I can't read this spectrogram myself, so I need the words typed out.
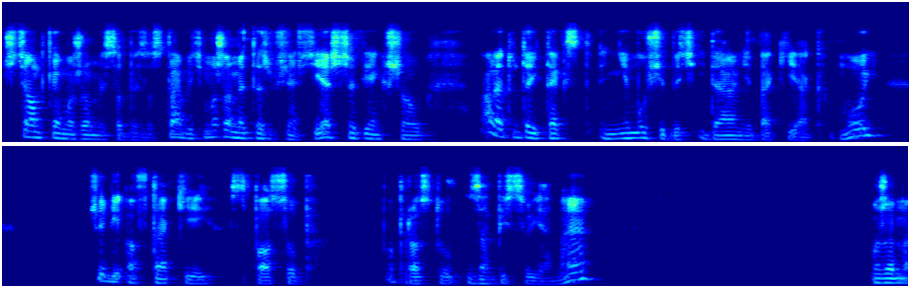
Czcionkę możemy sobie zostawić, możemy też wziąć jeszcze większą, ale tutaj tekst nie musi być idealnie taki jak mój, czyli o w taki sposób po prostu zapisujemy. Możemy,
